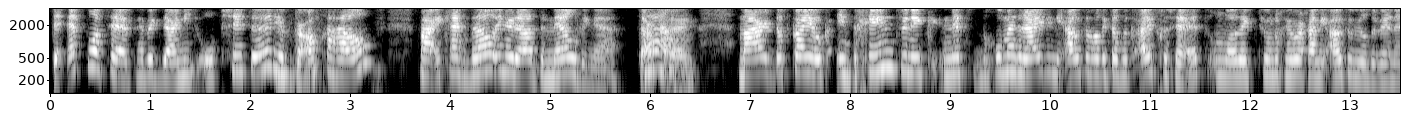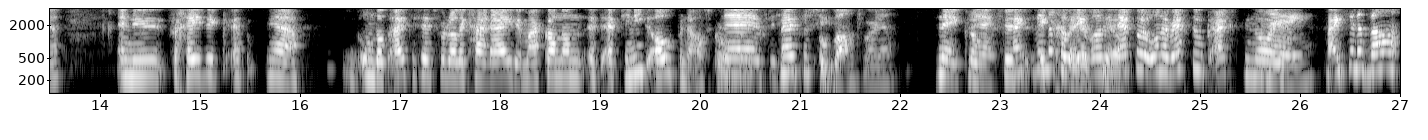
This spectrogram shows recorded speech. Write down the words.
de app WhatsApp heb ik daar niet op zitten. Die heb ik eraf gehaald. Maar ik krijg wel inderdaad de meldingen daarvan. Maar dat kan je ook in het begin, toen ik net begon met rijden in die auto, had ik dat ook uitgezet. Omdat ik toen nog heel erg aan die auto wilde wennen. En nu vergeet ik, heb, ja, om dat uit te zetten voordat ik ga rijden. Maar ik kan dan het appje niet openen als ik erop Nee, druk. precies. Nee, precies. Of beantwoorden. Nee, klopt. Nee, maar Dus ik ik, want appen onderweg doe ik eigenlijk nooit. Nee. Maar ik vind het wel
